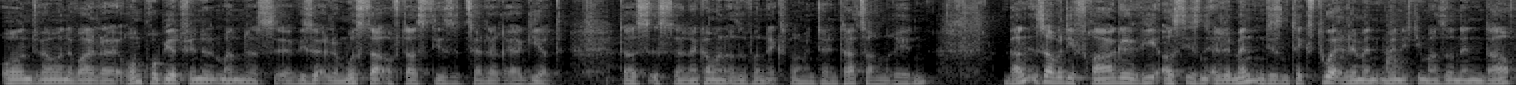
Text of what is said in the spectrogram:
Und wenn man eine Weile rumprobiert, findet man das äh, visuelle Muster, auf das diese Zelle reagiert. Das ist, äh, dann kann man also von experimentellen Tatsachen reden. Dann ist aber die Frage, wie aus diesen Elementen, diesen Texturelementen, wenn ich die mal so nennen darf,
